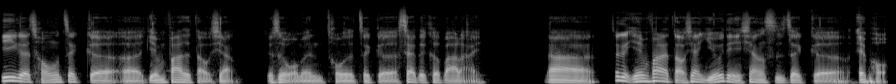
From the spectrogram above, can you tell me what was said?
第一个从这个呃研发的导向，就是我们投的这个赛德克巴莱。那这个研发的导向有点像是这个 Apple，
